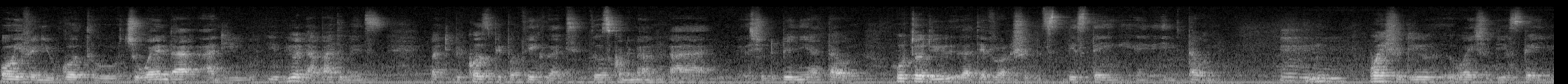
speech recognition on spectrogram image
or even you go to Kiwenda and you you build apartments, but because people think that those condominium uh, should be near town, who told you that everyone should be staying in, in town? Mm -hmm. Why should you Why should you stay in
